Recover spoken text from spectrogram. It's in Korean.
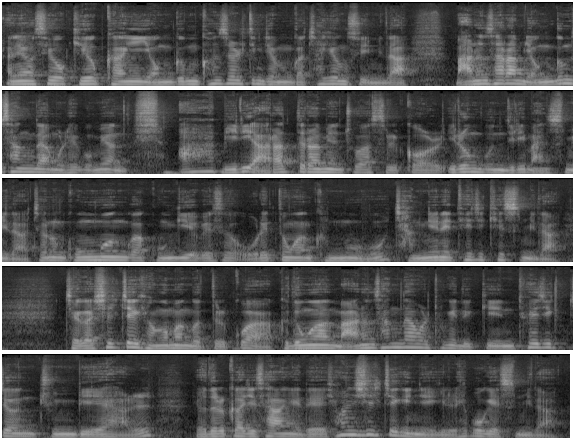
안녕하세요. 기업 강의 연금 컨설팅 전문가 차경수입니다. 많은 사람 연금 상담을 해보면, 아, 미리 알았더라면 좋았을 걸, 이런 분들이 많습니다. 저는 공무원과 공기업에서 오랫동안 근무 후 작년에 퇴직했습니다. 제가 실제 경험한 것들과 그동안 많은 상담을 통해 느낀 퇴직 전 준비해야 할 8가지 사항에 대해 현실적인 얘기를 해보겠습니다.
